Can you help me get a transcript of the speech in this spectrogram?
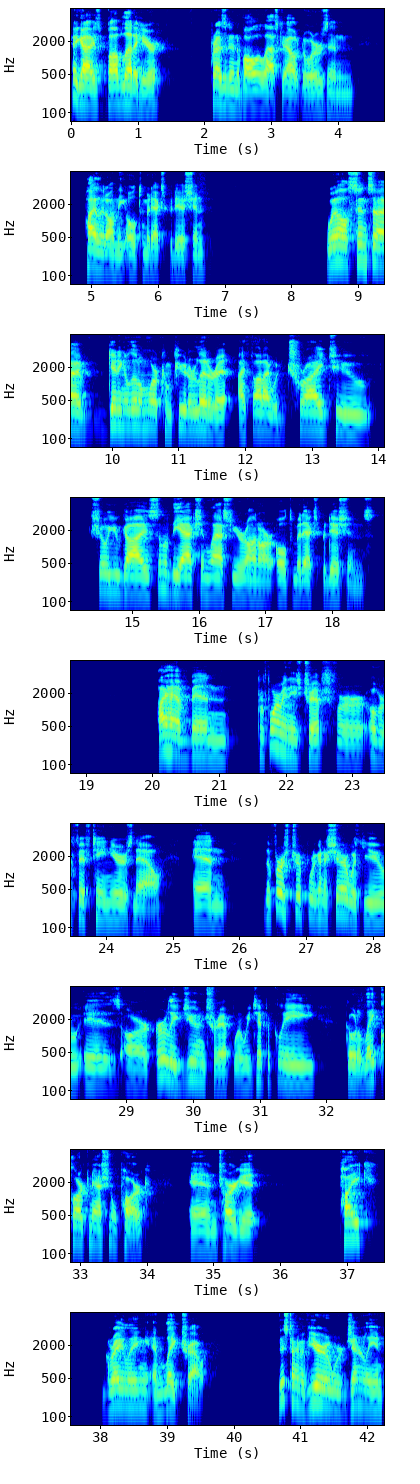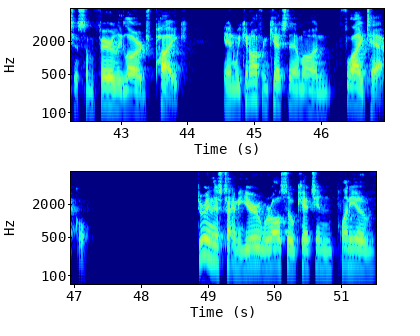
Hey guys, Bob Letta here, president of All Alaska Outdoors and pilot on the Ultimate Expedition. Well, since I'm getting a little more computer literate, I thought I would try to show you guys some of the action last year on our Ultimate Expeditions. I have been performing these trips for over 15 years now, and the first trip we're going to share with you is our early June trip where we typically go to Lake Clark National Park and target pike, grayling, and lake trout. This time of year, we're generally into some fairly large pike, and we can often catch them on fly tackle. During this time of year, we're also catching plenty of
